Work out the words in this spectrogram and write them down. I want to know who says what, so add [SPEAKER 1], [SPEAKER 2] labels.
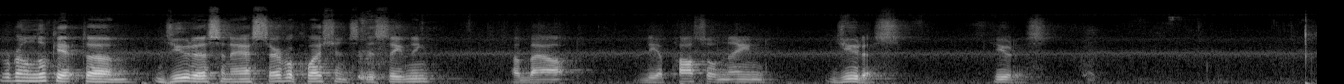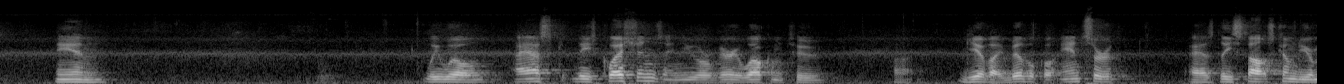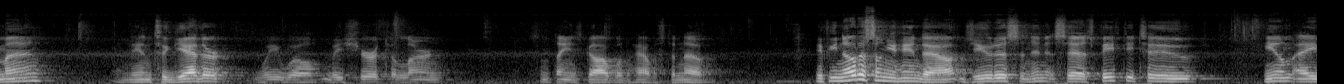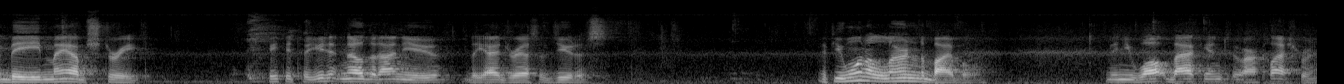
[SPEAKER 1] So we're going to look at um, Judas and ask several questions this evening about the apostle named Judas. Judas. And we will ask these questions, and you are very welcome to uh, give a biblical answer as these thoughts come to your mind. And then together we will be sure to learn some things God would have us to know. If you notice on your handout, Judas, and then it says 52 MAB, Mab Street. 52. You didn't know that I knew the address of Judas. If you want to learn the Bible, then you walk back into our classrooms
